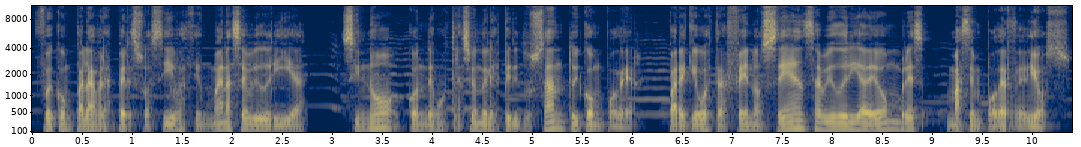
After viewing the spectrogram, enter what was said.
fue con palabras persuasivas de humana sabiduría, sino con demostración del Espíritu Santo y con poder, para que vuestra fe no sea en sabiduría de hombres, mas en poder de Dios.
